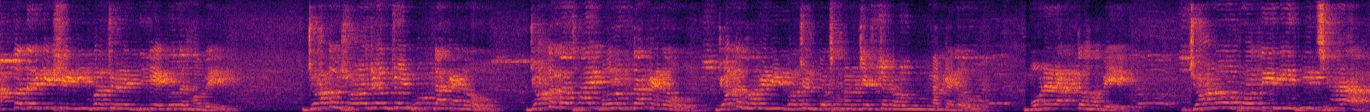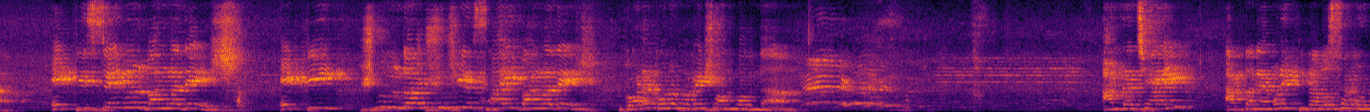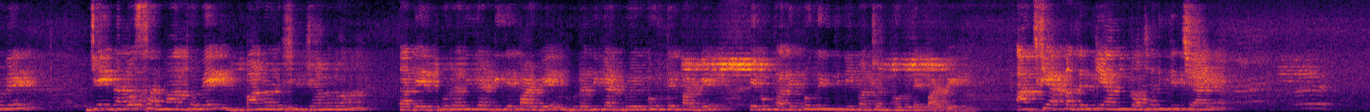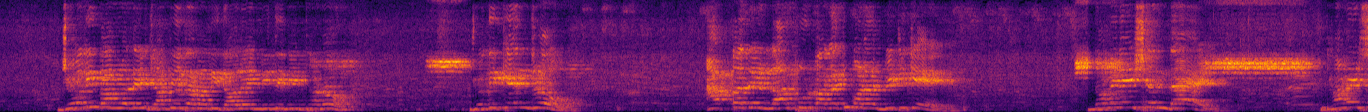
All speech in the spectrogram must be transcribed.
আপনাদেরকে সেই নির্বাচনের দিকে এগোতে হবে। যত ষড়যন্ত্রই হোক না কেন যত কথাই বলুক না কেন, যতভাবে নির্বাচন পেছানোর চেষ্টা করা হোক না কেন, মনে রাখতে হবে, জনপ্রতিনিধি ছাড়া একটি স্টেবল বাংলাদেশ, একটি সুন্দর, সুশীল, স্থায়ী বাংলাদেশ গড়া কোনোভাবে সম্ভব না। আমরা চাই আপনারা এমন একটি ব্যবস্থা করবেন যে ব্যবস্থার মাধ্যমে বাংলাদেশের জনগণ তাদের ভোটাধিকার দিতে পারবে, ভোটাধিকার প্রয়োগ করতে পারবে এবং তাদের প্রতিনিধি নির্বাচন করতে পারবে। আজকে আপনাদেরকে আমি কথা দিতে চাই, যদি বাংলাদেশ জাতীয়তাবাদী দলের নীতি নির্ধারক, যদি কেন্দ্র আপনাদের লালপুর বাগাতিপাড়ার বিটিকে নমিনেশন দেয়, ধানের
